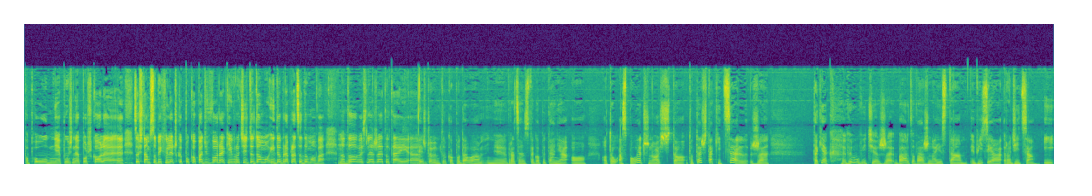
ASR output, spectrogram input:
popołudnie, późne po szkole, e, coś tam sobie chwileczkę pokopać w worek i wrócić do domu i dobra praca domowa. No to myślę, że tutaj... e, Jeszcze bym tylko podała, wracając wracając do tego pytania o, o tą aspołeczność, to, to też taki cel, że tak jak wy mówicie, że bardzo ważna jest ta wizja rodzica i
